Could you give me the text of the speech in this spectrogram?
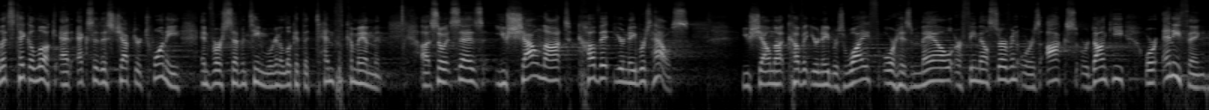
let's take a look at Exodus chapter 20 and verse 17. We're going to look at the 10th commandment. Uh, so it says, You shall not covet your neighbor's house. You shall not covet your neighbor's wife, or his male or female servant, or his ox or donkey, or anything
